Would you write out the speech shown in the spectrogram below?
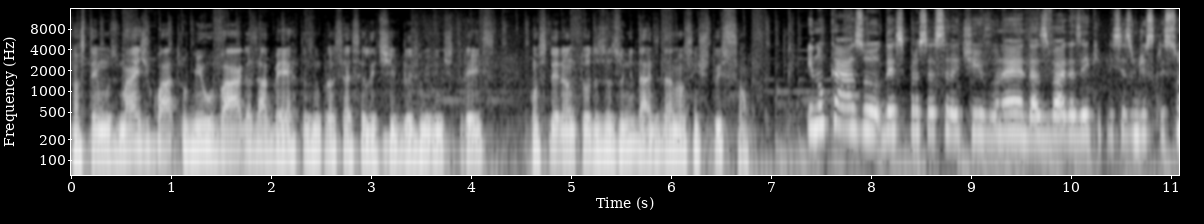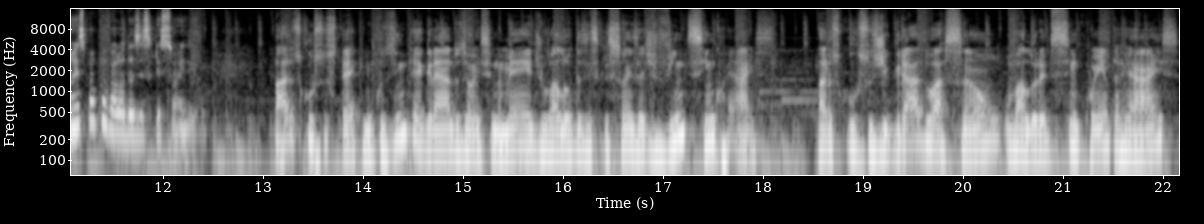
Nós temos mais de 4 mil vagas abertas no processo seletivo 2023, considerando todas as unidades da nossa instituição. E no caso desse processo seletivo, né, das vagas aí que precisam de inscrições, qual é o valor das inscrições, Igor? Para os cursos técnicos integrados ao ensino médio, o valor das inscrições é de 25 reais. Para os cursos de graduação, o valor é de 50 reais.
